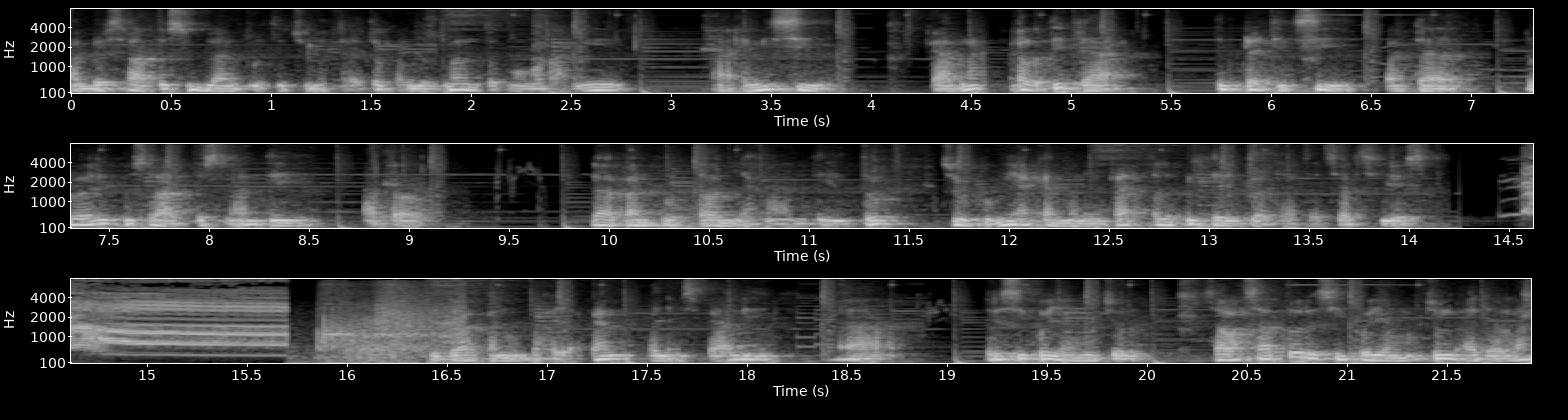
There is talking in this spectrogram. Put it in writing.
hampir 197 negara itu komitmen untuk mengurangi uh, emisi. Karena kalau tidak, diprediksi pada 2100 nanti atau 80 tahun yang nanti itu suhu bumi akan meningkat lebih dari 2 derajat Celcius. No! Itu akan membahayakan banyak sekali uh, risiko yang muncul. Salah satu risiko yang muncul adalah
